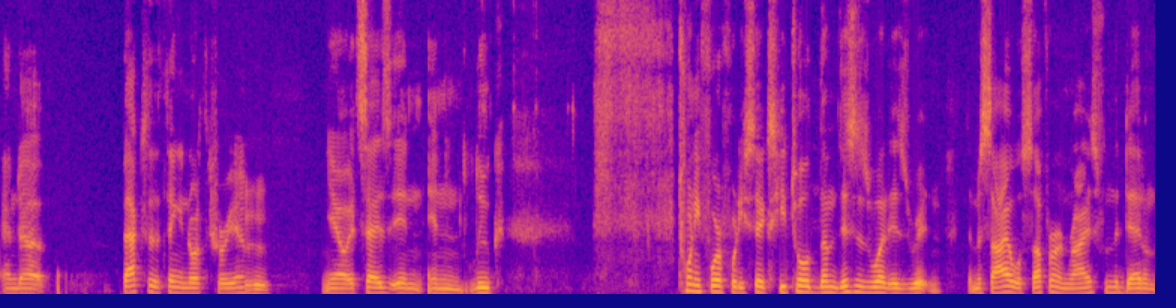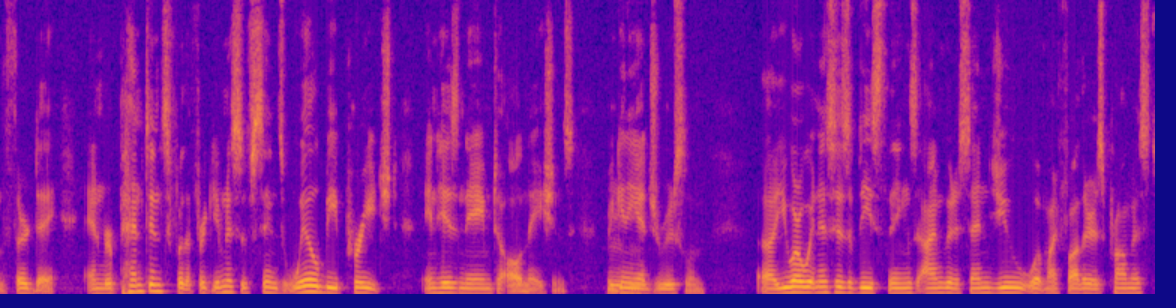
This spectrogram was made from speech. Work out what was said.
And uh, back to the thing in North Korea. Mhm. You know, it says in in Luke twenty four forty six, he told them, "This is what is written: the Messiah will suffer and rise from the dead on the third day, and repentance for the forgiveness of sins will be preached in His name to all nations, beginning Mhm. at Jerusalem." Uh, you are witnesses of these things. I am going to send you what my Father has promised,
